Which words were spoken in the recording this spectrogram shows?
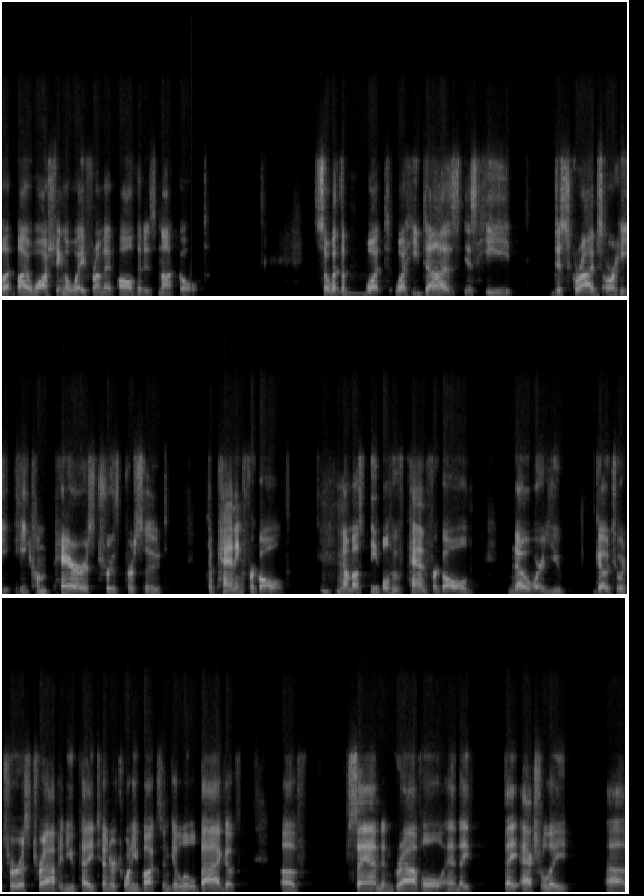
but by washing away from it all that is not gold. So what the mm. what what he does is he describes or he he compares truth pursuit to panning for gold. Mm-hmm. Now most people who've panned for gold know where you go to a tourist trap and you pay 10 or 20 bucks and get a little bag of of sand and gravel and they they actually uh,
